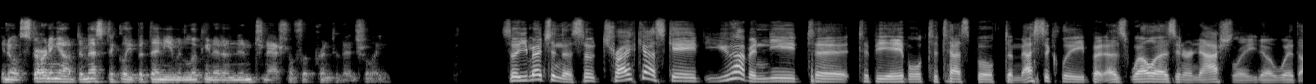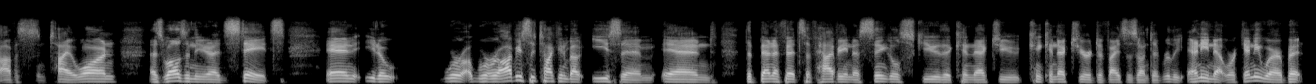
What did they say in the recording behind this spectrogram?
you know starting out domestically but then even looking at an international footprint eventually so you mentioned this. So TriCascade, you have a need to to be able to test both domestically, but as well as internationally. You know, with offices in Taiwan as well as in the United States. And you know, we're we're obviously talking about eSIM and the benefits of having a single SKU that connect you can connect your devices onto really any network anywhere. But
